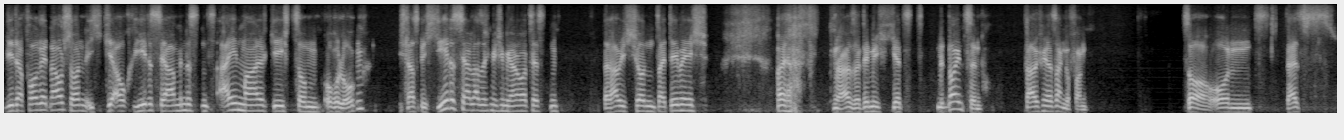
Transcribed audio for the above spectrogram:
wie der Vorredner auch schon, ich gehe auch jedes Jahr mindestens einmal gehe ich zum Urologen. Ich lasse mich jedes Jahr lasse ich mich im Januar testen. Dann habe ich schon seitdem ich ja, ja, seitdem ich jetzt mit 19 da habe ich mir das angefangen. So und das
